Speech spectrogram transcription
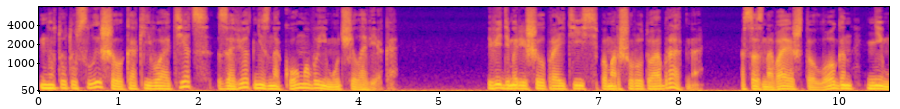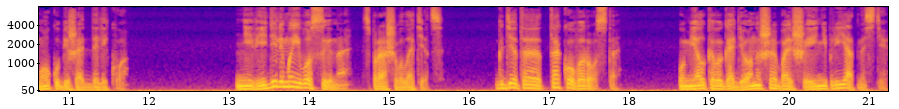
но тут услышал, как его отец зовет незнакомого ему человека. Видимо, решил пройтись по маршруту обратно, осознавая, что Логан не мог убежать далеко. «Не видели моего сына?» — спрашивал отец. «Где-то такого роста. У мелкого гаденыша большие неприятности».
